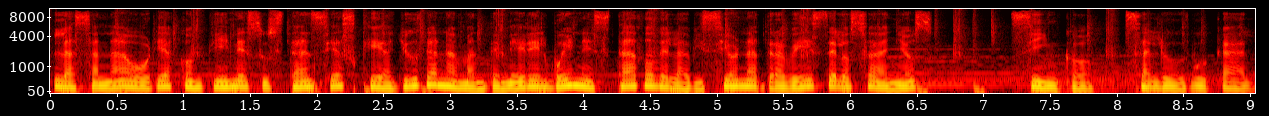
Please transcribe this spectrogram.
La zanahoria contiene sustancias que ayudan a mantener el buen estado de la visión a través de los años. 5. Salud bucal.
